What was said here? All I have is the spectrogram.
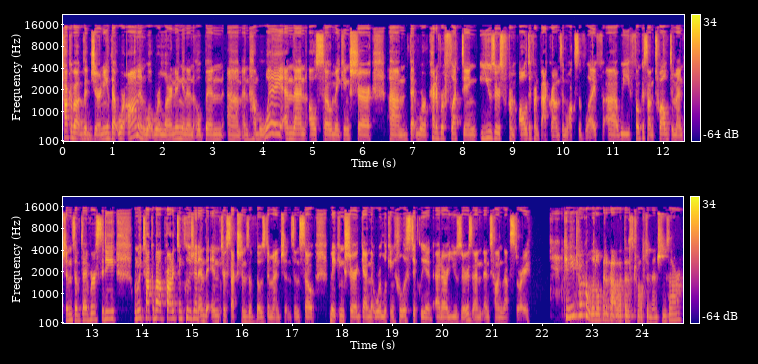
talk about the journey that we're on and what we're learning in an open um, and humble way and then also making sure um, that we're kind of reflecting users from all different backgrounds and walks of life. Uh, we focus on 12 dimensions of diversity when we talk about product inclusion and the intersections of those dimensions. And so making sure, again, that we're looking holistically at, at our users and, and telling that story. Can you talk a little bit about what those 12 dimensions are?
